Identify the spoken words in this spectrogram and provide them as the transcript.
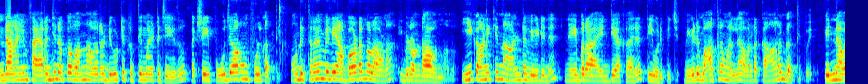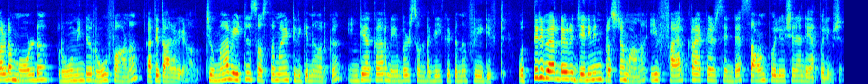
എന്താണെങ്കിലും ഫയർ എഞ്ചിനൊക്കെ വന്ന് അവരുടെ ഡ്യൂട്ടി കൃത്യമായിട്ട് ചെയ്തു. പക്ഷേ ഈ പൂജാ റൂം ഫുൾ കത്തി. അതുകൊണ്ട് ഇത്രയും വലിയ അപകടങ്ങളാണ് ഇവിടെ ഉണ്ടാവുന്നത്. ഈ കാണിക്കുന്ന ആളുടെ വീടിന് നെയ്ബറായ ഇന്ത്യക്കാർ തീ പിടിപ്പിച്ചു. വീട് മാത്രമല്ല അവരുടെ കാറും കത്തിപ്പോയി. പിന്നെ അവരുടെ മോൾഡ് റൂമിന്റെ റൂഫാണ് കത്തി താഴെ വീണത്. ചുമ്മാ വീട്ടിൽ സ്വസ്ഥമായിട്ടിരിക്കുന്നവർക്ക് ഇന്ത്യക്കാർ നെയ്ബേഴ്സ് ഉണ്ടെങ്കിൽ കിട്ടുന്ന ഫ്രീ ഗിഫ്റ്റ് ഒത്തിരി പേരുടെ ഒരു ജെനുവിൻ പ്രശ്നമാണ് ഈ ഫയർ ക്രാക്കേഴ്സിന്റെ sound pollution and air pollution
